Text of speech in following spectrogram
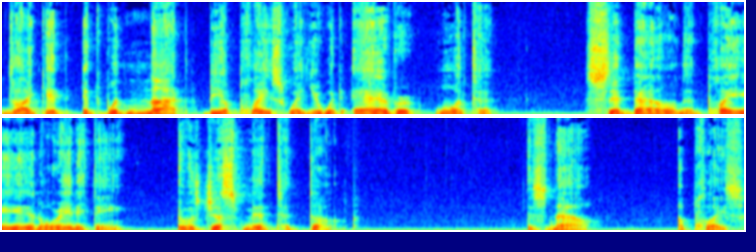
like it it would not be a place where you would ever want to sit down and play in or anything. It was just meant to dump. Is now a place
